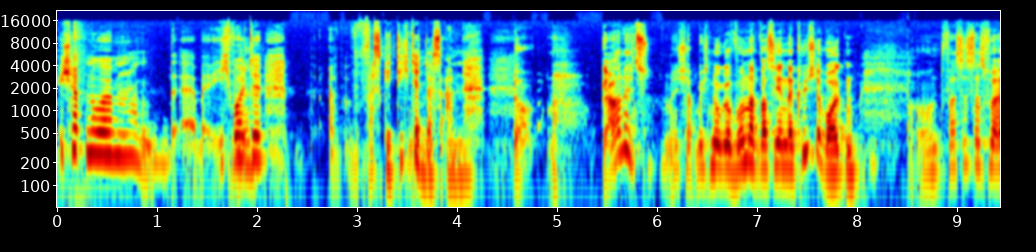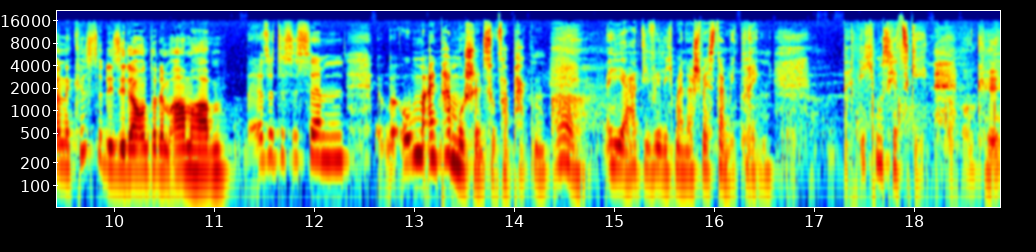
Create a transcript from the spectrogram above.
ich habe nur, ähm, äh, ich wollte, äh, was geht dich denn das an? Ja, gar nichts. Ich habe mich nur gewundert, was Sie in der Küche wollten. Und was ist das für eine Kiste, die Sie da unter dem Arm haben? Also das ist, ähm, um ein paar Muscheln zu verpacken. Ah. Ja, die will ich meiner Schwester mitbringen. Ich muss jetzt gehen. Okay.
